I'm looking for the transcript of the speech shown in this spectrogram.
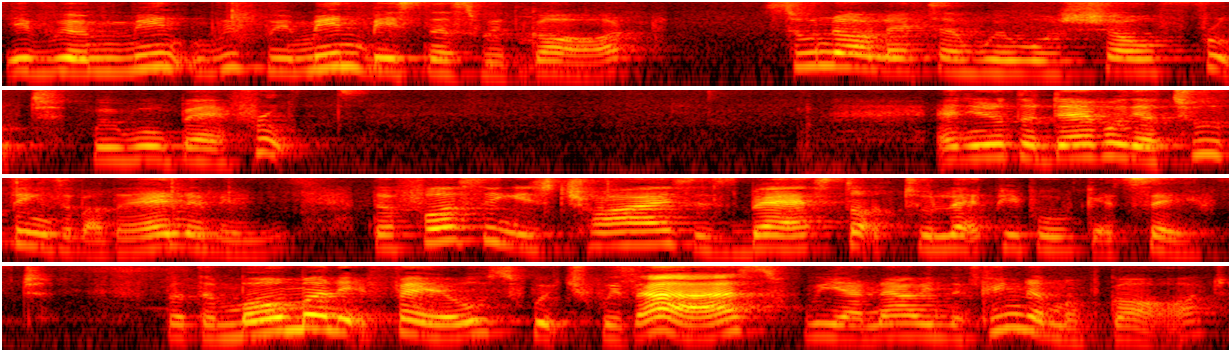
If we mean, if we mean business with God, sooner or later we will show fruit. We will bear fruit. And you know, the devil, there are two things about the enemy. The first thing is tries his best not to let people get saved. But the moment it fails, which with us, we are now in the kingdom of God,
